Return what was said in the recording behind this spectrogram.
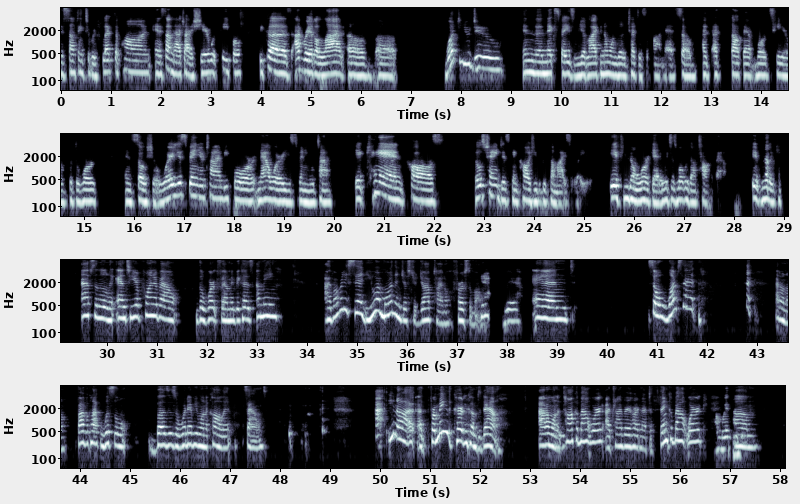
It's something to reflect upon, and it's something I try to share with people because I've read a lot of uh, what do you do in the next phase of your life, and no one really touches upon that. So I, I thought that works here with the work and social. Where you spend your time before, now where are you spending your time? It can cause those changes can cause you to become isolated if you don't work at it, which is what we're going to talk about. It really can. Absolutely. And to your point about the work family, because I mean, I've already said you are more than just your job title, first of all. Yeah. Yeah. And so once that, I don't know, five o'clock whistle buzzes or whatever you want to call it, sounds. I, you know, I, I, for me, the curtain comes down. I don't want to mm-hmm. talk about work. I try very hard not to think about work. I'm with you. Um,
